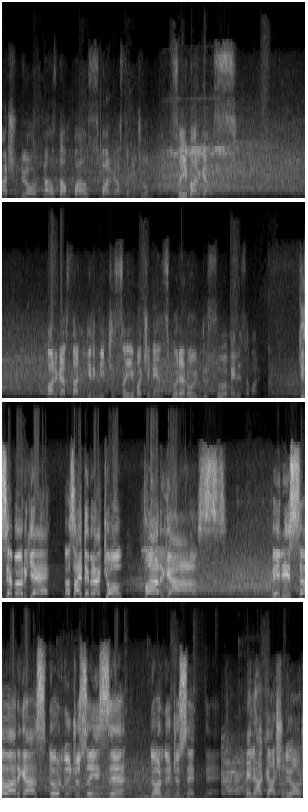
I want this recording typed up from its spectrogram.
Karşılıyor. Naz'dan pas Vargas'tan hücum. Sayı Vargas. Vargas'tan 22 sayı maçın en skorer oyuncusu Melisa Vargas. Gizem Örge, Nazay Demir Akyol, Vargas. Melissa Vargas dördüncü sayısı dördüncü sette. Meliha karşılıyor.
